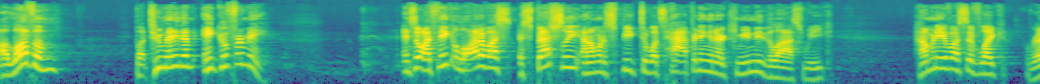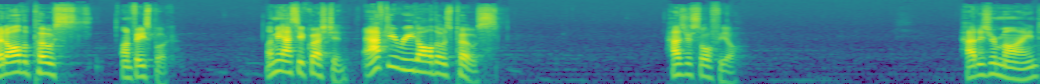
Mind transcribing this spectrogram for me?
I love them, but too many of them ain't good for me. And so I think a lot of us, especially, and I want to speak to what's happening in our community the last week, how many of us have like read all the posts on Facebook? Let me ask you a question. After you read all those posts, how's your soul feel? How does your mind,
